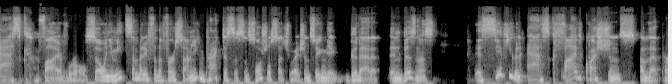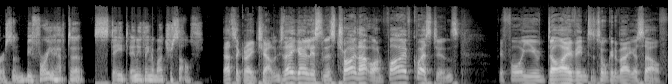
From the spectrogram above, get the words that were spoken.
ask five rule. So when you meet somebody for the first time, you can practice this in social situations so you can get good at it in business. Is see if you can ask five questions of that person before you have to state anything about yourself. That's a great challenge. There you go, listeners. Try that one. Five questions before you dive into talking about yourself.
